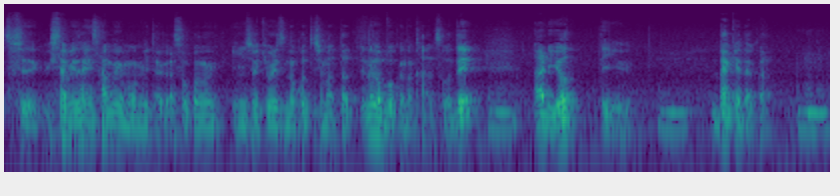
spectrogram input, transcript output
そして久々に寒いもん見たからそこの印象強烈に残ってしまったっていうのが僕の感想でうん。あるよっていう。うんだけだから。うん。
